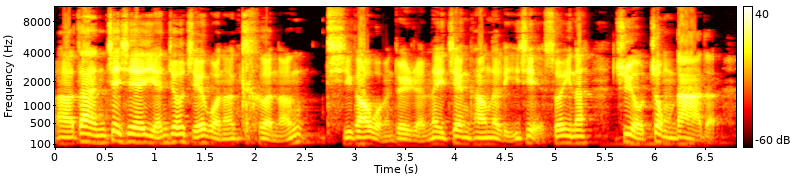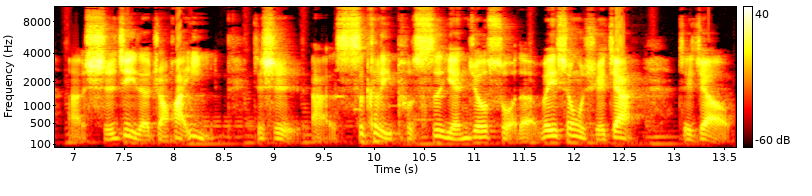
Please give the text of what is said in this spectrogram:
呃，但这些研究结果呢，可能提高我们对人类健康的理解，所以呢，具有重大的。啊，实际的转化意义，这是啊斯克里普斯研究所的微生物学家，这叫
